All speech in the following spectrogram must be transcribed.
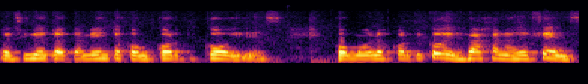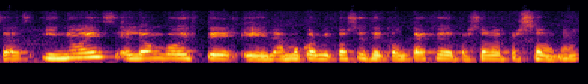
recibido tratamiento con corticoides. Como los corticoides bajan las defensas, y no es el hongo este, eh, la mucormicosis de contagio de persona a persona,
